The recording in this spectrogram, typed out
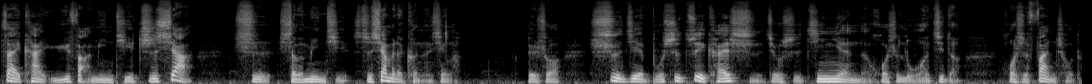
再看语法命题之下是什么命题，是下面的可能性了。所以说，世界不是最开始就是经验的，或是逻辑的，或是范畴的。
